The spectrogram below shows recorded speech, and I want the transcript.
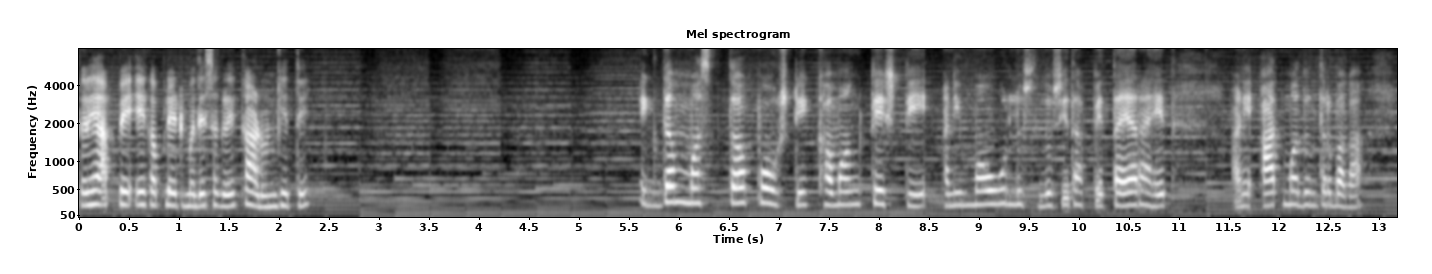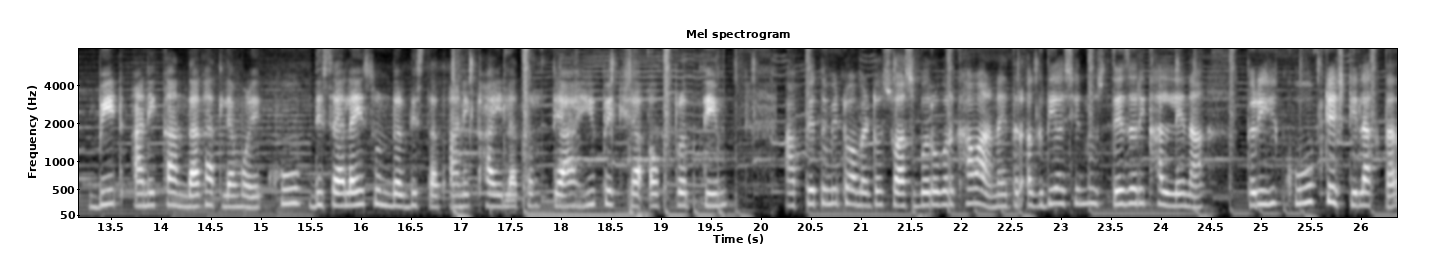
तर हे आप्पे एका प्लेटमध्ये सगळे काढून घेते. एकदम मस्त पौष्टिक खमंग टेस्टी आणि मऊ लुसलुशीत आप्पे तयार आहेत. आणि आतमधून तर बघा बीट आणि कांदा घातल्यामुळे खूप दिसायलाही सुंदर दिसतात आणि खायला तर त्याहीपेक्षा अप्रतिम. आपले तुम्ही टोमॅटो सॉसबरोबर खावा नाहीतर अगदी असे नुसते जरी खाल्ले ना तरीही खूप टेस्टी लागतात.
